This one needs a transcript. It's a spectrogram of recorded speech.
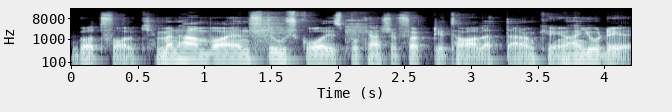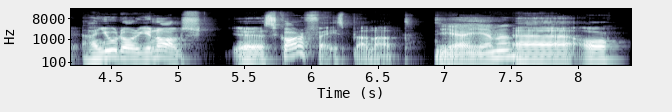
gott folk. Men han var en stor skådis på kanske 40-talet däromkring. Han gjorde, han gjorde original eh, Scarface bland annat. Jajamän. Uh, och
